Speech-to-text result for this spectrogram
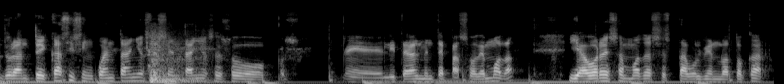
Durante casi 50 años, 60 años, eso pues eh, literalmente pasó de moda y ahora esa moda se está volviendo a tocar.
